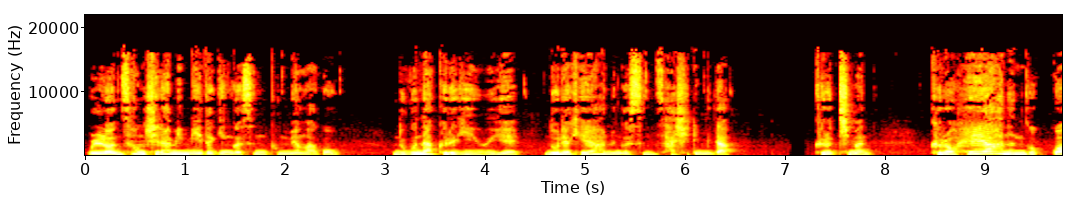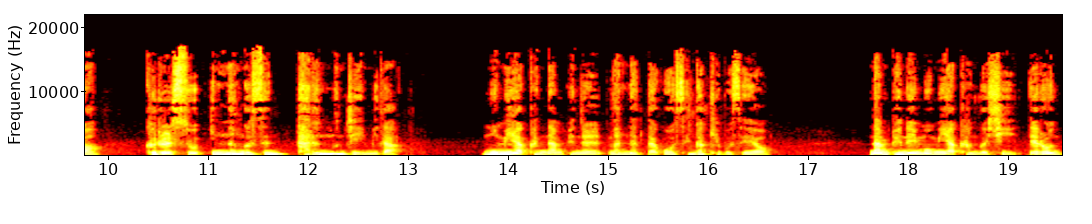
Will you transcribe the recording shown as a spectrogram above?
물론 성실함이 미덕인 것은 분명하고 누구나 그러기 위해 노력해야 하는 것은 사실입니다. 그렇지만 그러해야 하는 것과 그럴 수 있는 것은 다른 문제입니다. 몸이 약한 남편을 만났다고 생각해 보세요. 남편의 몸이 약한 것이 때론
